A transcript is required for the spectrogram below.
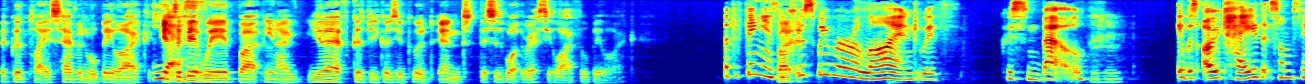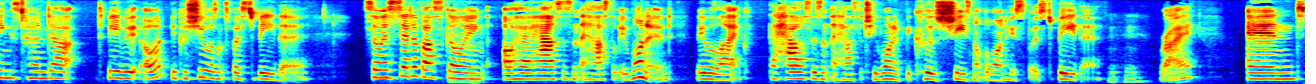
the good place heaven will be like. It's a bit weird, but you know you're there because because you're good, and this is what the rest of your life will be like. But the thing is, But- because we were aligned with Kristen Bell, hmm it was okay that some things turned out to be a bit odd because she wasn't supposed to be there. So instead of us going, oh, her house isn't the house that we wanted, we were like, the house isn't the house that she wanted because she's not the one who's supposed to be there, hmm right? And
